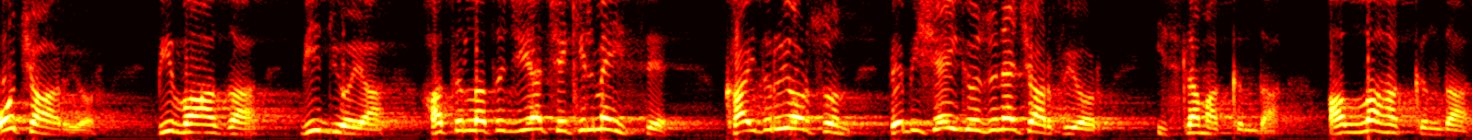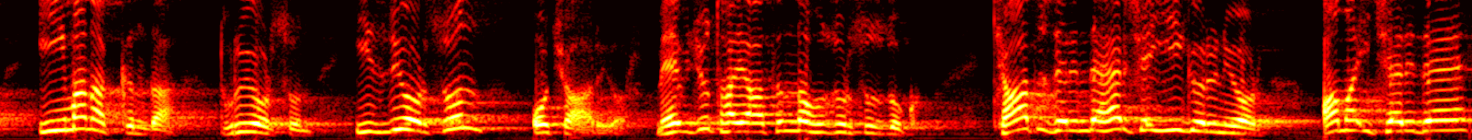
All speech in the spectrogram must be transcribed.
O çağırıyor. Bir vaaza, videoya, hatırlatıcıya çekilme hissi. Kaydırıyorsun ve bir şey gözüne çarpıyor. İslam hakkında, Allah hakkında, iman hakkında duruyorsun, izliyorsun, o çağırıyor. Mevcut hayatında huzursuzluk. Kağıt üzerinde her şey iyi görünüyor ama içeride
